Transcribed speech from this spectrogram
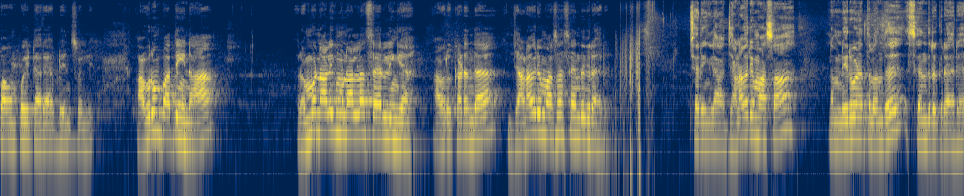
பாவம் போயிட்டாரு அப்படின்னு சொல்லி. அவரும் பார்த்தீங்கன்னா ரொம்ப நாளைக்கு முன்னாடிலாம் சேரலிங்க. அவர் கடந்த ஜனவரி மாதம் சேர்ந்துக்கிறாரு. சரிங்களா? ஜனவரி மாதம் நம் நிறுவனத்தில் வந்து சேர்ந்துருக்கிறாரு.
